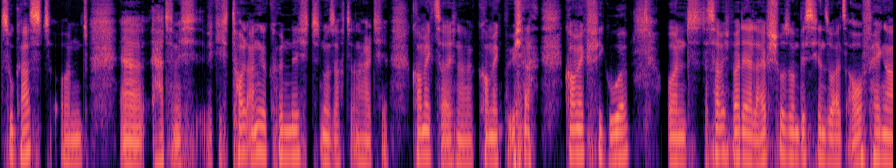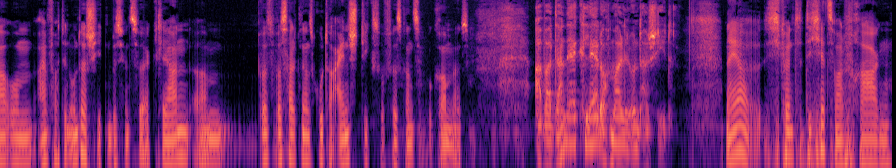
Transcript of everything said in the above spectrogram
zu Gast und er, er hatte mich wirklich toll angekündigt, nur sagte dann halt hier Comiczeichner, Comicbücher, Comicfigur und das habe ich bei der Live-Show so ein bisschen so als Aufhänger, um einfach den Unterschied ein bisschen zu erklären. Ähm, was, was halt ein ganz guter Einstieg so für das ganze Programm ist. Aber dann erklär doch mal den Unterschied. Naja, ich könnte dich jetzt mal fragen,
